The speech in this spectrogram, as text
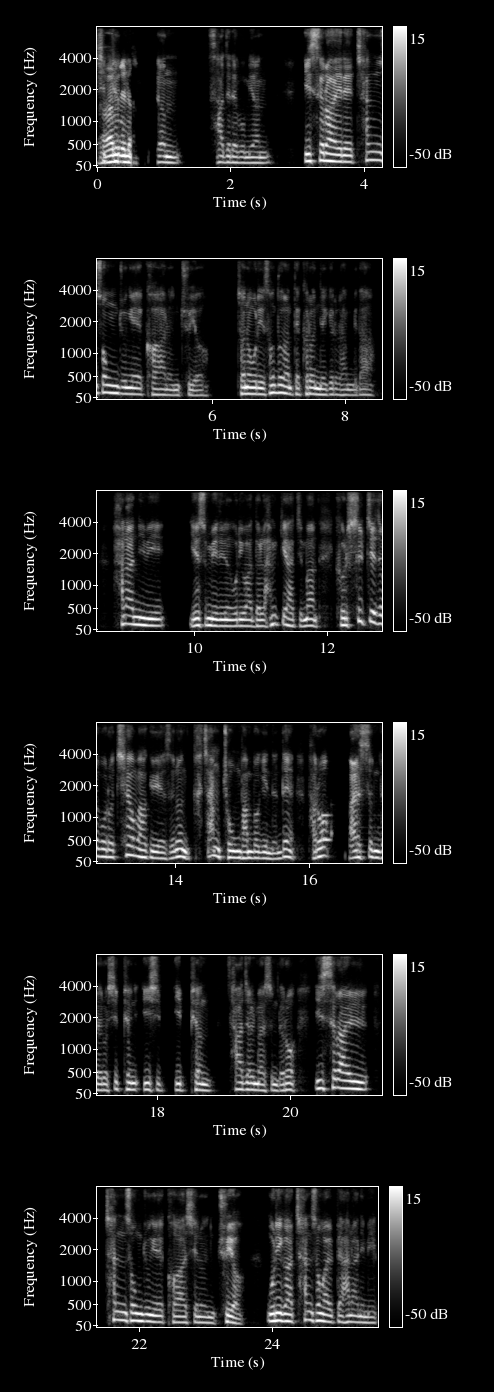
시편 4절에 보면 이스라엘의 찬송 중에 거하는 주여 저는 우리 성도들한테 그런 얘기를 합니다. 하나님이 예수 믿는 우리와 늘 함께 하지만 그걸 실제적으로 체험하기 위해서는 가장 좋은 방법이 있는데 바로 말씀대로 시편 22편 4절 말씀대로 이스라엘 찬송 중에 거하시는 주여 우리가 찬송할 때 하나님이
